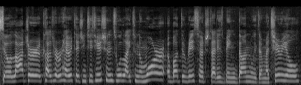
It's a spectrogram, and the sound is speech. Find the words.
So larger cultural heritage institutions would like to know more about the research that is being done with their material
